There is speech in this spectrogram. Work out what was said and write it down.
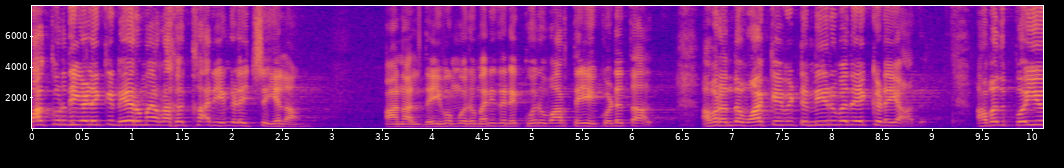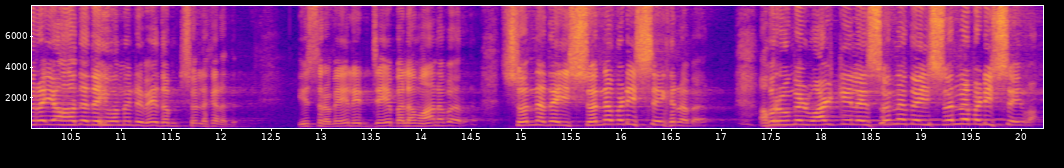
வாக்குறுதிகளுக்கு நேர்மாறாக காரியங்களை செய்யலாம். ஆனால் தெய்வம் ஒரு மனிதனுக்கு ஒரு வார்த்தையை கொடுத்தால் அவர் அந்த வாக்கை விட்டு மீறுவதே கிடையாது. அவர் பொய்யுரையாத தெய்வம் என்று வேதம் சொல்லுகிறது. இஸ்ரவேலின் ஜெயபலமானவர் சொன்னதை சொன்னபடி செய்கிறவர். அவர் உங்கள் வாழ்க்கையில சொன்னதை சொன்னபடி செய்வார்.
